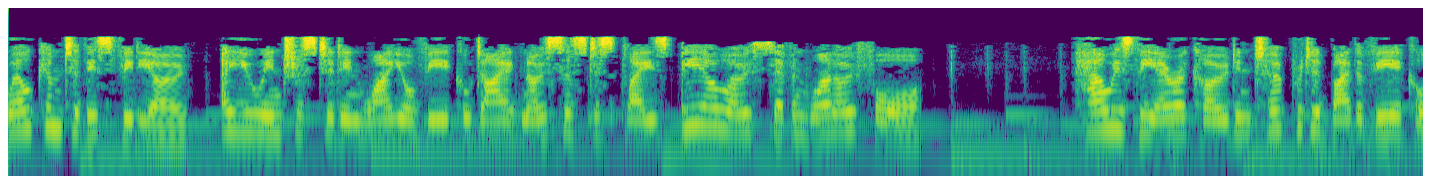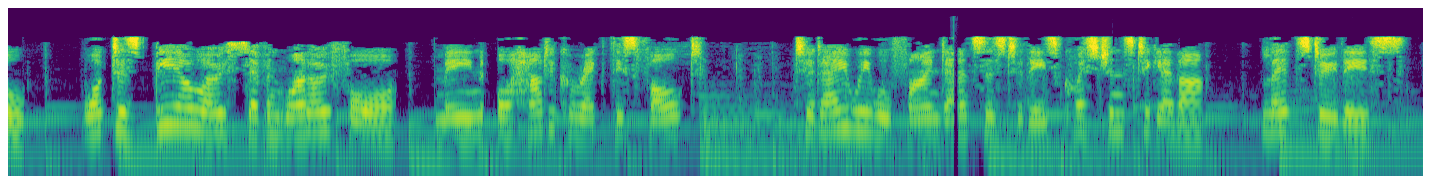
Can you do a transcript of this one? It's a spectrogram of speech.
Welcome to this video. Are you interested in why your vehicle diagnosis displays B007104? How is the error code interpreted by the vehicle? What does B007104 mean, or how to correct this fault? Today we will find answers to these questions together. Let's do this.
